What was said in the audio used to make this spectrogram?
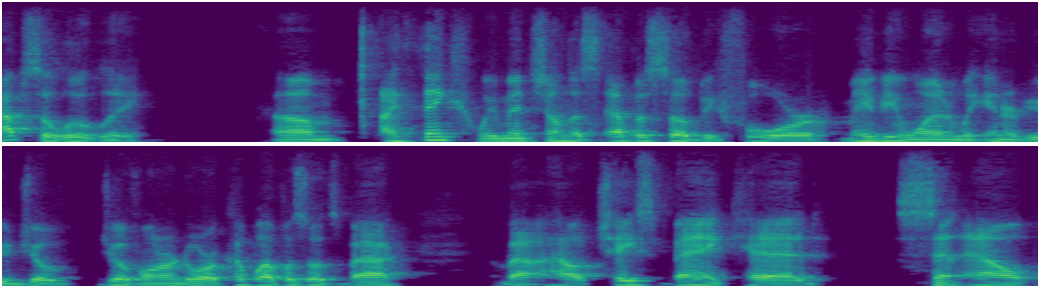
Absolutely. Um, I think we mentioned on this episode before, maybe when we interviewed Joe Joe Vonador a couple episodes back, about how Chase Bank had sent out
